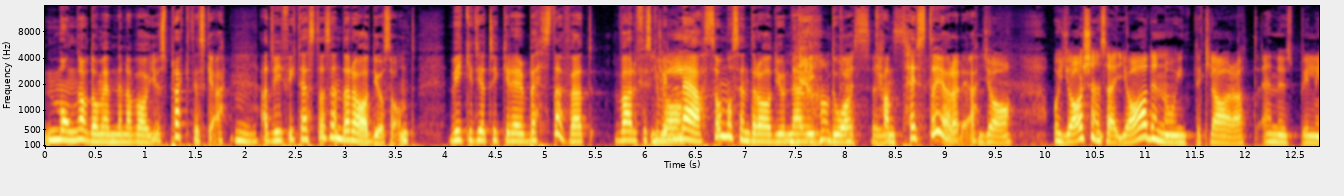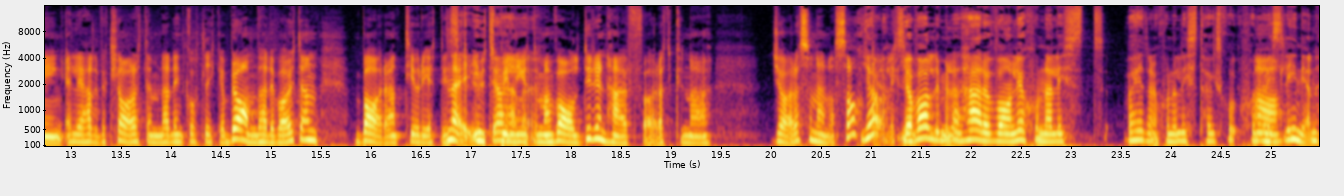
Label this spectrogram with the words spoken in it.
många av de ämnena var just praktiska. Mm. Att vi fick testa sända radio och sånt, vilket jag tycker är det bästa för att varför ska Ja. vi läsa om att sända radio när vi Ja, då precis. kan testa göra det? Ja, och jag känner så här, jag hade nog inte klarat en utbildning, eller jag hade väl klarat det, men det hade inte gått lika bra om det hade varit en bara en teoretisk Nej, utbildning, utan man valde ju den här för att kunna göra sådana här saker. Ja, liksom. jag valde mellan här och vanliga journalist, vad heter den, journalisthögskola, journalistlinjen.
